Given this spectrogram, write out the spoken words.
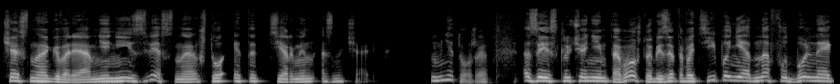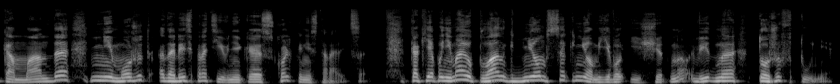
Честно говоря, мне неизвестно, что этот термин означает. Мне тоже. За исключением того, что без этого типа ни одна футбольная команда не может одолеть противника, сколько ни старается. Как я понимаю, Планк днем с огнем его ищет, но, видно, тоже в туне.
